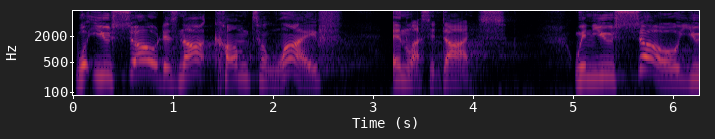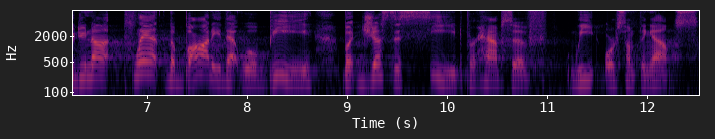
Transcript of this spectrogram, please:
What you sow does not come to life unless it dies. When you sow, you do not plant the body that will be, but just a seed, perhaps of wheat or something else.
